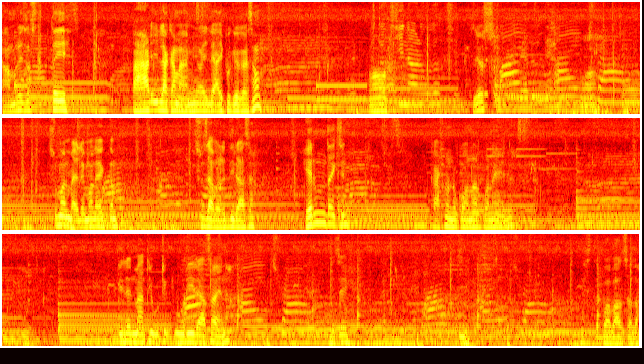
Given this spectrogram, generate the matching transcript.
हाम्रै जस्तै पाहाड इलाकामा हामी अहिले आइपुगेका छौँ। अँ, यस। सुमन भाइले मलाई एकदम सुझावहरू दिइरहेछ। हेर्नु त एकछिन। काठमाडौँको अनर पनि होइन। प्लेन माथि उठि उडिरहेछ होइन। यो चाहिँ यस्तो बबाल छ ल।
